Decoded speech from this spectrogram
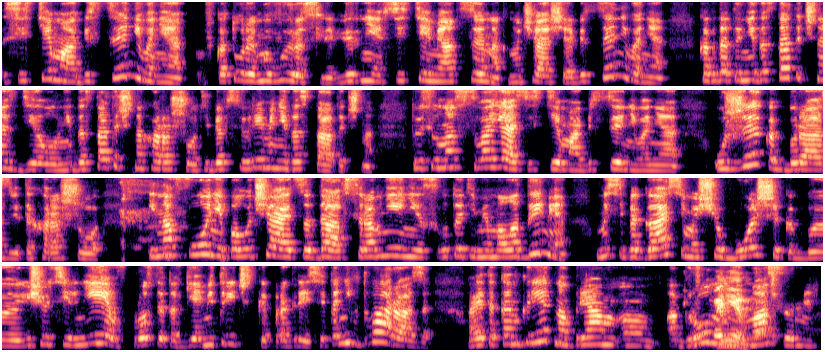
система обесценивания, в которой мы выросли, вернее, в системе оценок, но чаще обесценивания, когда ты недостаточно сделал, недостаточно хорошо, тебя все время недостаточно. То есть у нас своя система обесценивания уже как бы развита хорошо. И на фоне, получается, да, в сравнении с вот этими молодыми, мы себя гасим еще больше, как бы еще сильнее, просто это в геометрической прогрессии. Это не в два раза, а это конкретно прям э, огромными массами.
